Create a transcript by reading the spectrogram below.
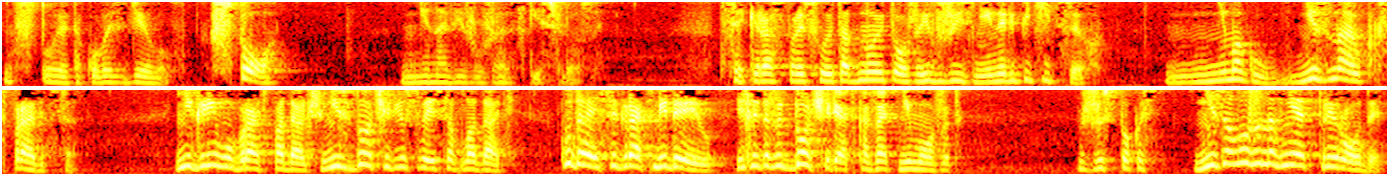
Ну что я такого сделал? Что? Ненавижу женские слезы. Всякий раз происходит одно и то же и в жизни, и на репетициях. Не могу, не знаю, как справиться. Ни грим убрать подальше, ни с дочерью своей совладать. Куда ей сыграть Медею, если даже дочери отказать не может? Жестокость не заложена в ней от природы.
